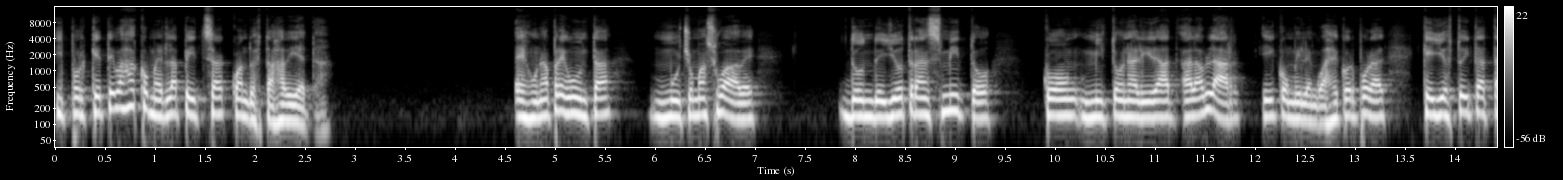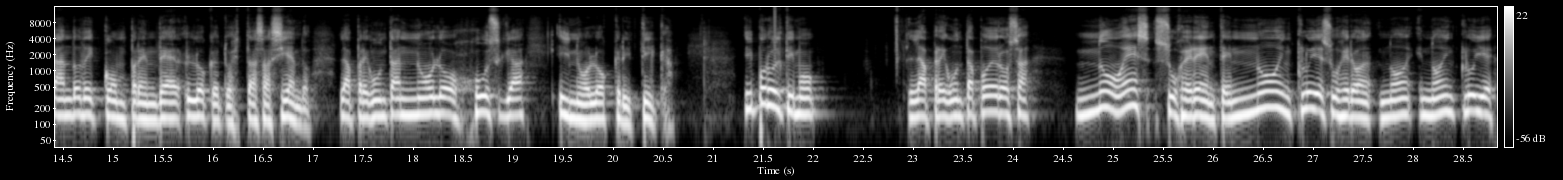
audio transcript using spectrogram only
¿y por qué te vas a comer la pizza cuando estás a dieta? es una pregunta mucho más suave donde yo transmito con mi tonalidad al hablar y con mi lenguaje corporal que yo estoy tratando de comprender lo que tú estás haciendo. La pregunta no lo juzga y no lo critica. Y por último, la pregunta poderosa no es sugerente, no incluye, no, no incluye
